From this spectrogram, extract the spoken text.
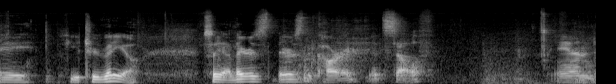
a future video. So yeah, there's there's the card itself. And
